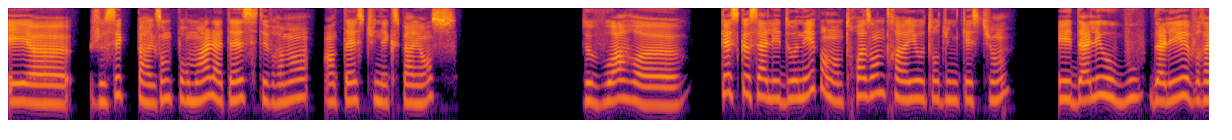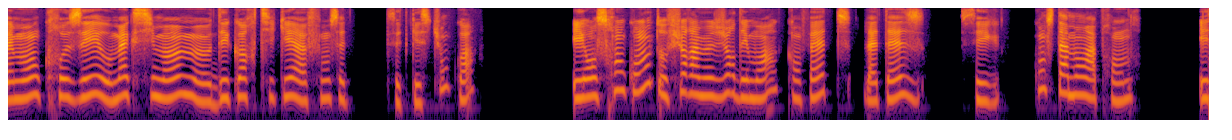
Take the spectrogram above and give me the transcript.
Et euh, je sais que, par exemple, pour moi, la thèse, c'était vraiment un test, une expérience, de voir euh, qu'est-ce que ça allait donner pendant trois ans de travailler autour d'une question et d'aller au bout, d'aller vraiment creuser au maximum, euh, décortiquer à fond cette, cette question, quoi. Et on se rend compte au fur et à mesure des mois qu'en fait, la thèse, c'est constamment apprendre. Et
